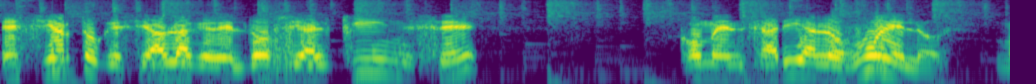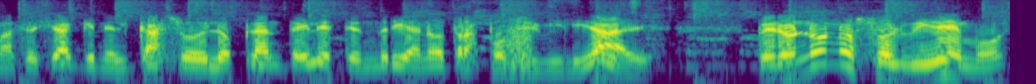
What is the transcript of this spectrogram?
Es cierto que se habla que del 12 al 15 comenzarían los vuelos, más allá que en el caso de los planteles tendrían otras posibilidades. Pero no nos olvidemos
